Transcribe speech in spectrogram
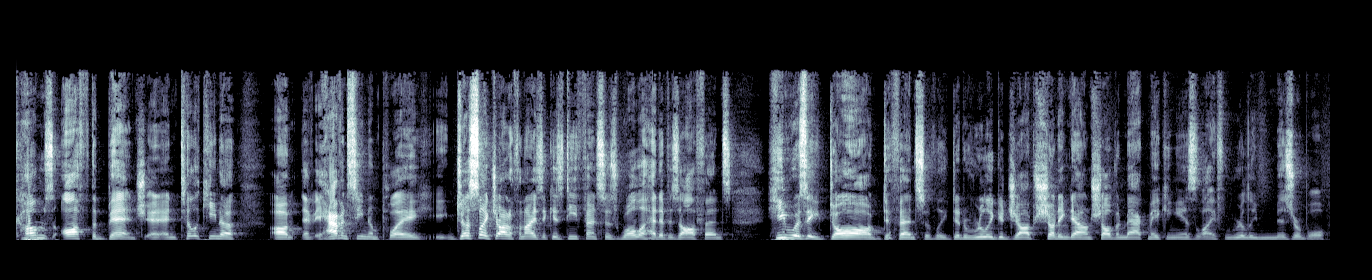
comes off the bench. And, and Ntilikina, um, if you haven't seen him play, just like Jonathan Isaac, his defense is well ahead of his offense. He was a dog defensively, did a really good job shutting down Shelvin Mack, making his life really miserable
